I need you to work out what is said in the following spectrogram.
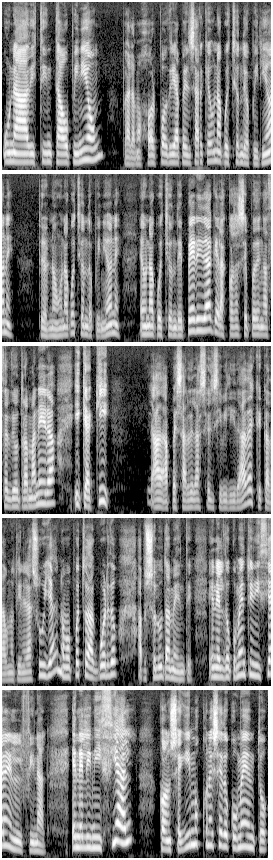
una distinta opinión, pues a lo mejor podría pensar que es una cuestión de opiniones pero no es una cuestión de opiniones, es una cuestión de pérdida, que las cosas se pueden hacer de otra manera y que aquí a pesar de las sensibilidades, que cada uno tiene la suya, nos hemos puesto de acuerdo absolutamente en el documento inicial y en el final. En el inicial conseguimos con ese documento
